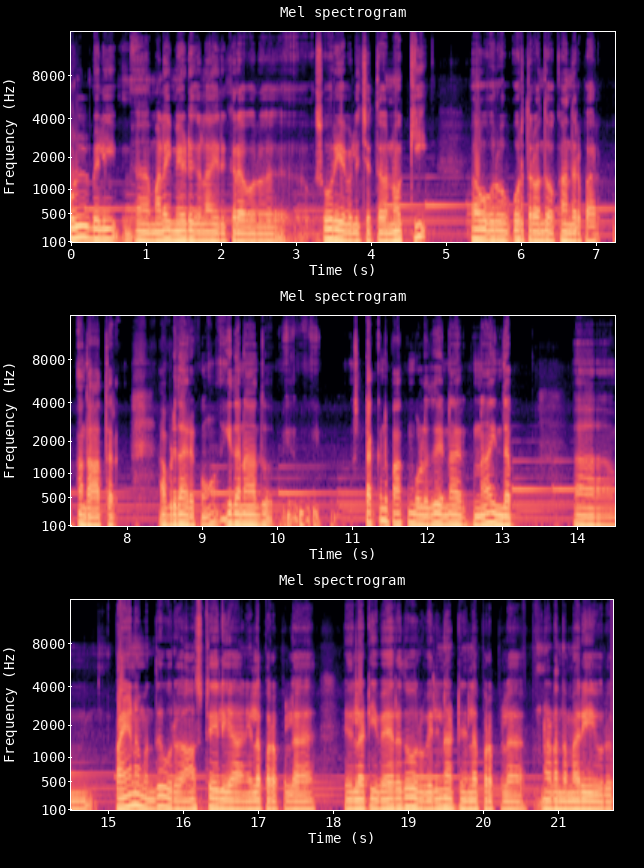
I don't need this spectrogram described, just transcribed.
புல்வெளி மலை மேடுகளாக இருக்கிற ஒரு சூரிய வெளிச்சத்தை நோக்கி ஒரு ஒருத்தர் வந்து உட்காந்துருப்பார் அந்த ஆத்தர். அப்படி தான் இருக்கும். இதை நான் அது டக்குன்னு பார்க்கும் பொழுது என்ன இருக்குன்னா இந்த பயணம் வந்து ஒரு ஆஸ்திரேலியா நிலப்பரப்பில் இல்லாட்டி வேறு ஏதோ ஒரு வெளிநாட்டு நிலப்பரப்பில் நடந்த மாதிரி ஒரு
